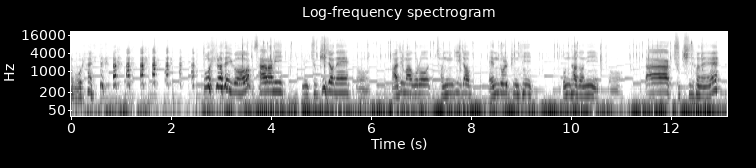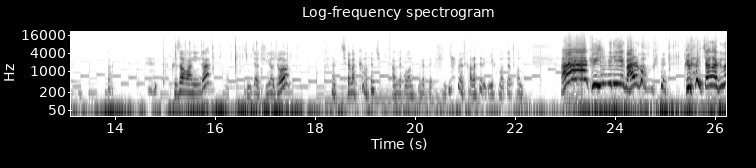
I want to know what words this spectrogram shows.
뭐야? 또 이러네 이거 사람이 죽기 전에 어, 마지막으로 전기적 엔돌핀이 돈다더니 어, 딱 죽기 전에 그 상황인가? 어, 진짜 죽여줘? 제발 그만 좀 담배 원하는 것들 이러면 갈아내게 이거 맞죠 돈 아그 1mm 말고 그, 그거 있잖아 그거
